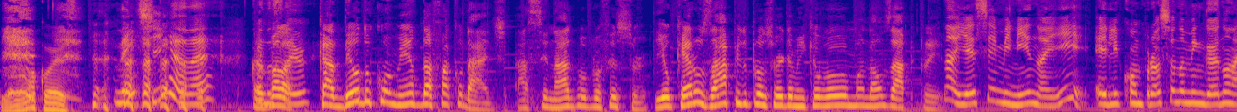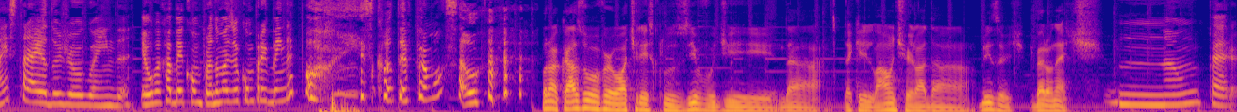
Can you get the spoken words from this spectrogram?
E é a mesma coisa. Nem tinha, né? Quando Fala, saiu. cadê o documento da faculdade? Assinado pelo professor. E eu quero o zap do professor também, que eu vou mandar um zap pra ele. Não, e esse menino aí, ele comprou, se eu não me engano, na estreia do jogo ainda. Eu acabei comprando, mas eu comprei bem depois, quando teve promoção. Por acaso, o Overwatch é exclusivo de, da, daquele launcher lá da Blizzard, Battle.net. não, pera.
